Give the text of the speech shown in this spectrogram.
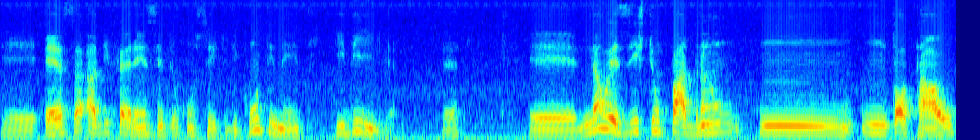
E essa a diferença entre o conceito de continente e de ilha, certo? É, não existe um padrão, um, um total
